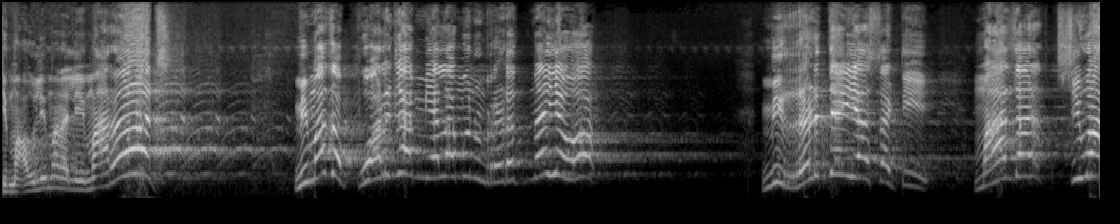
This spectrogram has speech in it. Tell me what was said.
ती माऊली म्हणाली महाराज मी माझा पोरगा मेला म्हणून रडत नाही हो. मी रडते यासाठी. माझा शिवा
